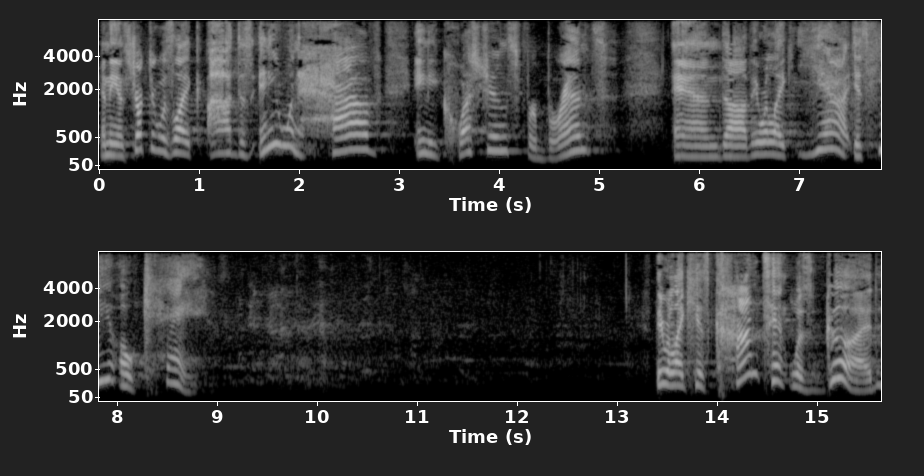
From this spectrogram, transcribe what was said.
and the instructor was like, ah, Does anyone have any questions for Brent? And uh, they were like, Yeah, is he okay? They were like, His content was good,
